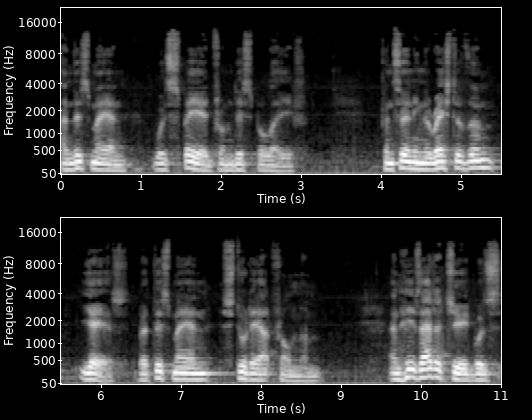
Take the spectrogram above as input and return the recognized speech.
And this man was spared from disbelief. Concerning the rest of them, yes, but this man stood out from them. And his attitude was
